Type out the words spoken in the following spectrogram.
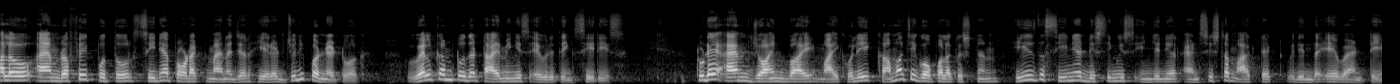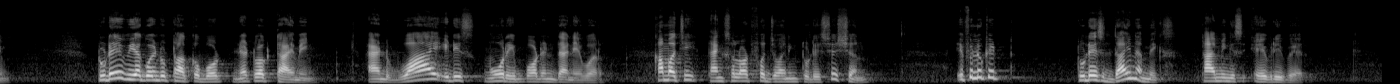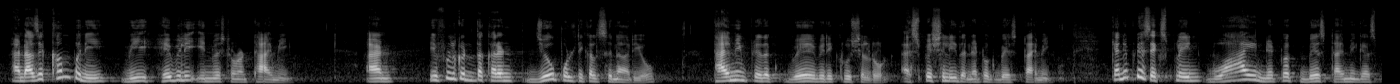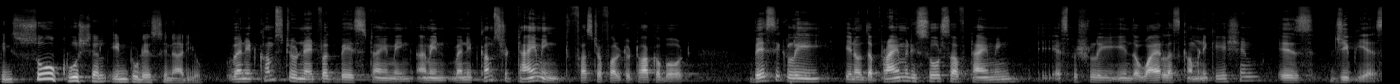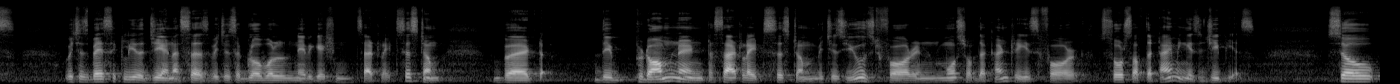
Hello, I am Rafiq Puttur, Senior Product Manager here at Juniper Network. Welcome to the Timing is Everything series. Today I am joined by my colleague Kamachi Gopalakrishnan. He is the Senior Distinguished Engineer and System Architect within the A-WAN team. Today we are going to talk about network timing and why it is more important than ever. Kamachi, thanks a lot for joining today's session. If you look at today's dynamics, timing is everywhere. And as a company, we heavily invest on timing. And if you look at the current geopolitical scenario, timing plays a very, very crucial role, especially the network-based timing. Can you please explain why network-based timing has been so crucial in today's scenario? When it comes to network-based timing, I mean, when it comes to timing, first of all, to talk about, basically, you know, the primary source of timing, especially in the wireless communication, is GPS which is basically the GNSS, which is a global navigation satellite system. But the predominant satellite system, which is used for in most of the countries for source of the timing is GPS. So,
